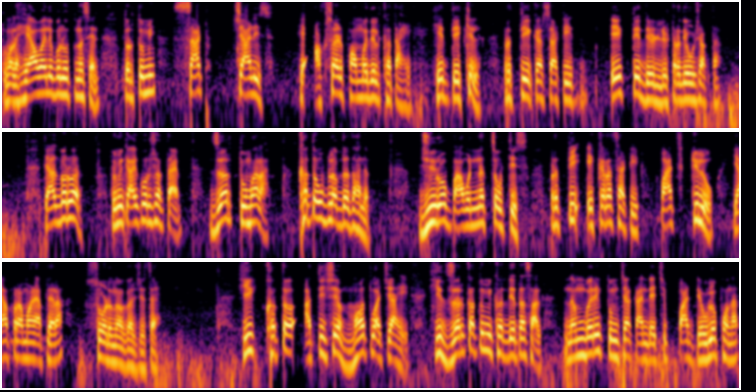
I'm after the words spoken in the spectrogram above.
तुम्हाला हे अवेलेबल होत नसेल तर तुम्ही साठ चाळीस हे ऑक्साईड फॉर्ममधील खत आहे हे देखील प्रति एकरसाठी एक ते दीड लिटर देऊ शकता. त्याचबरोबर तुम्ही काय करू शकताय जर तुम्हाला खतं उपलब्ध झालं झिरो बावन्न चौतीस प्रति एकरासाठी पाच किलो याप्रमाणे आपल्याला सोडणं गरजेचं आहे. ही खतं अतिशय महत्त्वाची आहे. ही जर का तुम्ही खत देत असाल नंबर एक तुमच्या कांद्याची पात डेव्हलप होणार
